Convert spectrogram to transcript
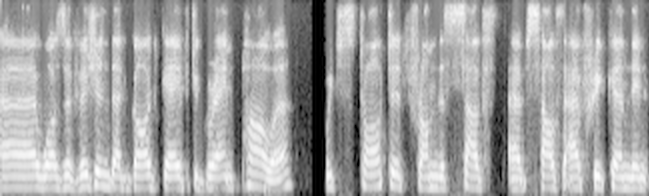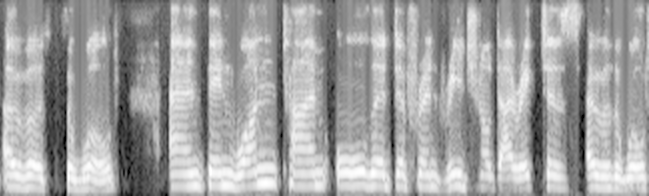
uh, was a vision that God gave to Graham Power, which started from the South, uh, South Africa and then over the world. And then one time, all the different regional directors over the world,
